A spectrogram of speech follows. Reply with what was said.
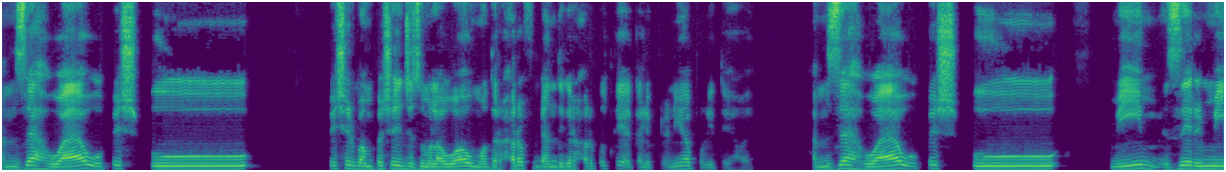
হামজা ওয়াও পেশ উ পেশের বাম পাশে জজমলা ওয়াও মদের হরফ, ডান দিকের হরকতকে একালিফ টানিয়া পড়িতে হয়। হামজা, ওয়াও, পেশ, উ, মিম, জের, মি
